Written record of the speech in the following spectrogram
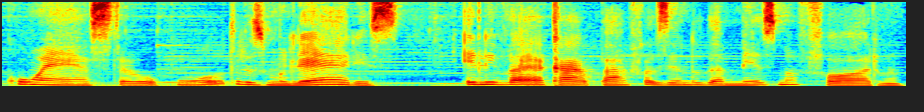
com esta ou com outras mulheres, ele vai acabar fazendo da mesma forma.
